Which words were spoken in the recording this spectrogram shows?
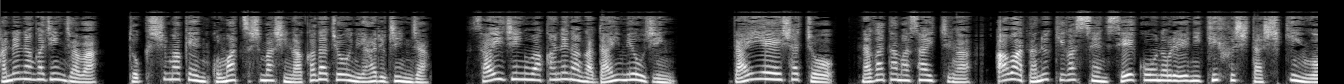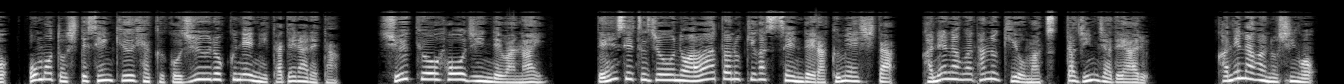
金長神社は、徳島県小松島市中田町にある神社。祭神は金長大明神。大英社長、長田正一が、阿波たぬき合戦成功の礼に寄付した資金を、主として1956年に建てられた。宗教法人ではない。伝説上の阿波たぬき合戦で落命した、金長たぬきを祀った神社である。金長の死後、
